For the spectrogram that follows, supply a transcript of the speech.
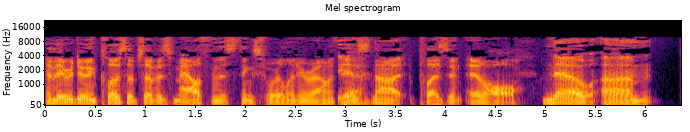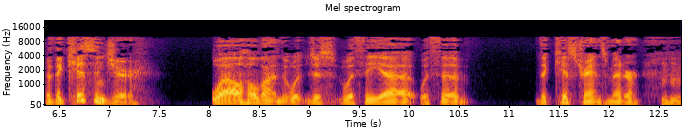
And they were doing close-ups of his mouth and this thing swirling around with it. Yeah. It's not pleasant at all. no, um, But the Kissinger, Well, hold on. Just with the uh, with the the kiss transmitter, Mm-hmm.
